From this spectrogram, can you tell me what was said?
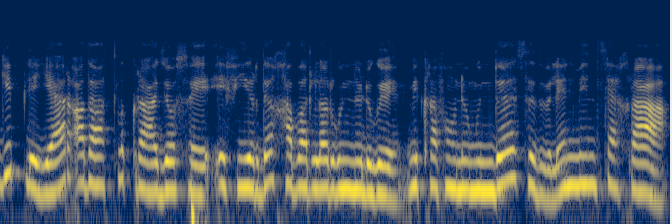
Gepleýär Azatlyk Radiosy, efirde Habarlar gündeligi, mikrofon öňünde siz bilen men Sähra.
